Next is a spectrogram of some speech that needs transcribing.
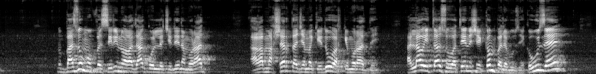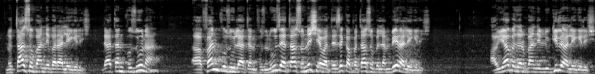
نو بعضو مفسرین هغه دا کول چې دینه مراد هغه محشر ته جمع کېدو وخت کې مراد دی الله وی تاسو وته نشه کم په لبوزه کوزه نو تاسو باندې برا لګل شي لا تنفذون فنفذوا لا تنفذون وزه تاسو نشه وته ځکه په تاسو بلمبیر لګل شي او یا بدر باندې لګی را لګل شي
